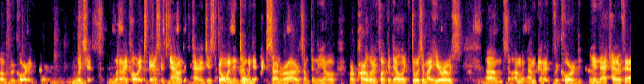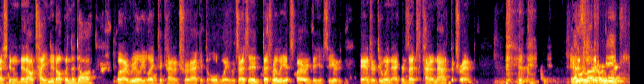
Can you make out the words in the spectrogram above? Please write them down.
of recording, which is what I call expansive sound. It's kind of just going and doing it like Sun Ra or something, you know, or Parliament Funkadelic. Those are my heroes. Um, so I'm I'm gonna record in that kind of fashion, and then I'll tighten it up in the DAW. But I really like to kind of track it the old way, which that's it. That's really inspiring to see your bands are doing that because that's kind of not the trend. And There's a lot of organic.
